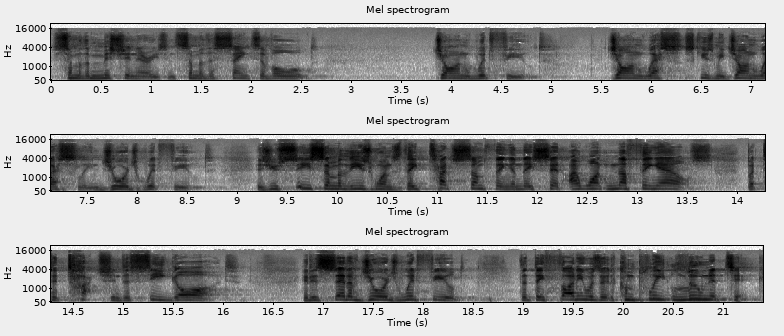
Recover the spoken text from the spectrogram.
some of the missionaries and some of the saints of old, John Whitfield, John West, excuse me, John Wesley and George Whitefield. As you see some of these ones, they touched something and they said, I want nothing else but to touch and to see God. It is said of George Whitefield that they thought he was a complete lunatic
